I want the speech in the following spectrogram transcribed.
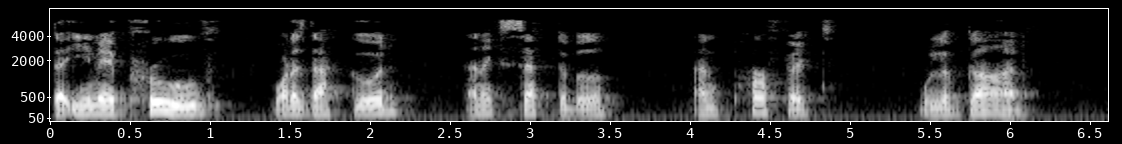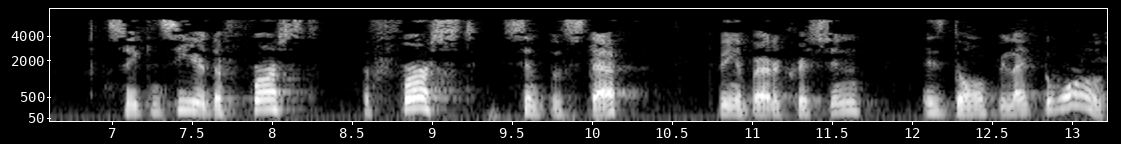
that ye may prove what is that good and acceptable and perfect will of God. So you can see here the first the first simple step being a better Christian is don't be like the world.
